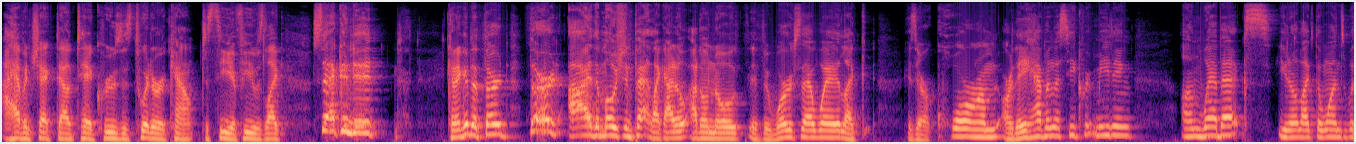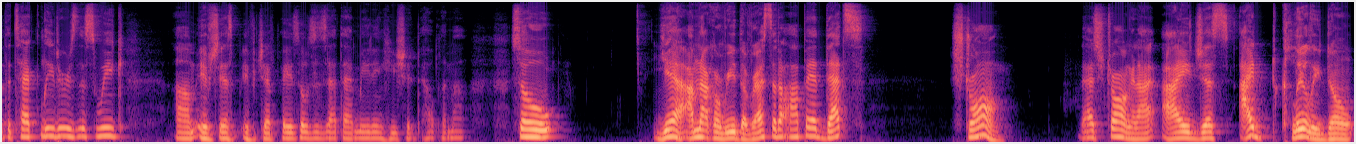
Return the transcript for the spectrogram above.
I haven't checked out Ted Cruz's Twitter account to see if he was like, seconded. Can I get a third? Third, I the motion pat. Like I don't I don't know if it works that way. Like, is there a quorum? Are they having a secret meeting on WebEx? You know, like the ones with the tech leaders this week. Um, if Jeff, if Jeff Bezos is at that meeting, he should help them out. So, yeah, I'm not gonna read the rest of the op-ed. That's strong. That's strong. And I, I just, I clearly don't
